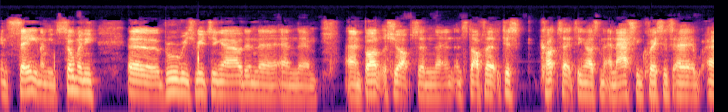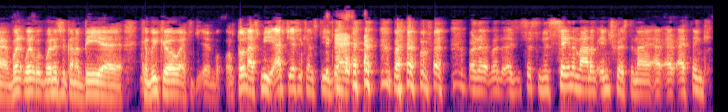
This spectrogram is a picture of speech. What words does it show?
insane. I mean, so many uh, breweries reaching out and uh, and um, and bottle shops and and, and stuff uh, just contacting us and, and asking questions. Uh, uh, when, when when is it going to be? Uh, can we go? Don't ask me. Ask Jessica and Steve. but but but, uh, but it's just an insane amount of interest, and I I, I think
